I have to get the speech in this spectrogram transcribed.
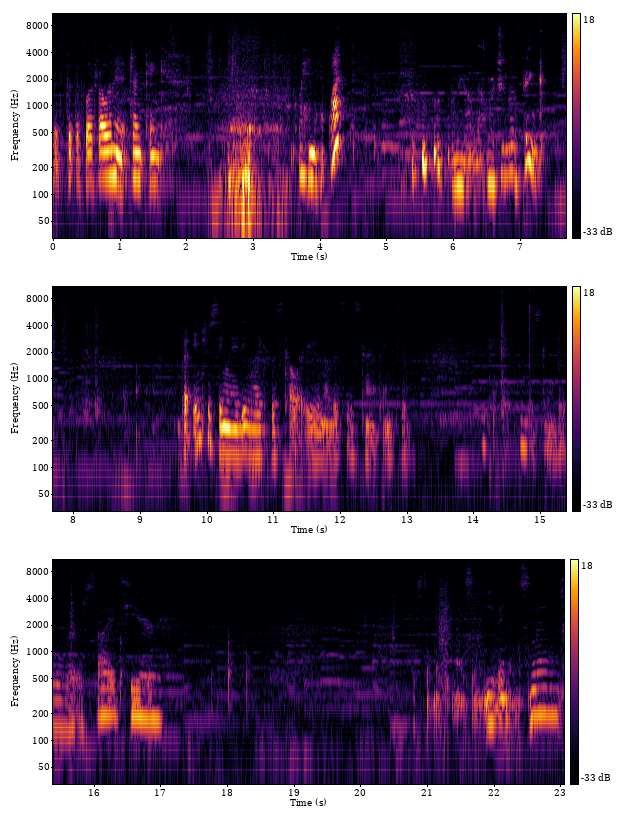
let's put the Floetrol in and it turned pink. Wait a minute, what? We don't know how much you love pink. But interestingly, I do like this color, even though this is kind of pink too. Okay, I'm just gonna go over our sides here. Just to make it nice and even and smooth.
